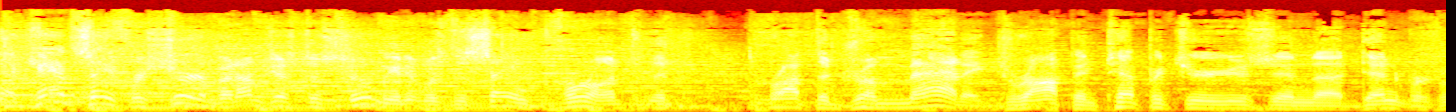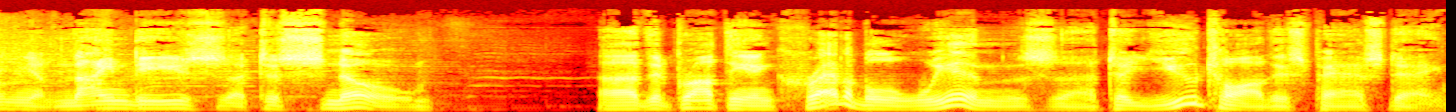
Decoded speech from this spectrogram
I can't say for sure, but I'm just assuming it was the same front that brought the dramatic drop in temperatures in uh, Denver from you know, 90s uh, to snow uh, that brought the incredible winds uh, to Utah this past day.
